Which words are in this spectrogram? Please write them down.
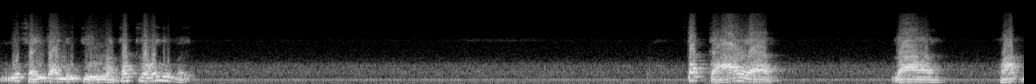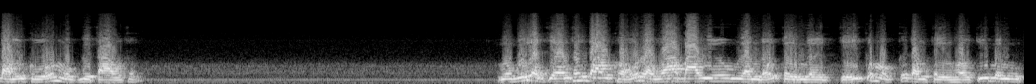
nó xảy ra những chuyện mà rắc rối như vậy. Tất cả là là hoạt động của một người tàu thôi. Một quý anh chị em thấy đau khổ là qua bao nhiêu lần đổi tiền rồi chỉ có một cái đồng tiền Hồ Chí Minh.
